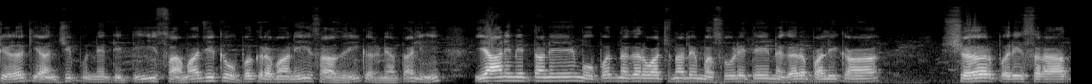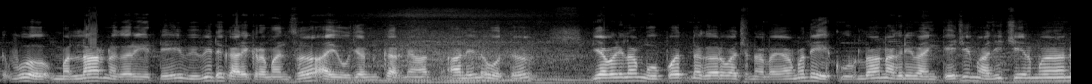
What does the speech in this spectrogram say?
टिळक यांची पुण्यतिथी. सामाजिक उपक्रमाने साजरी करण्यात आली. या निमित्ताने मोफत नगर वाचनालय मसवड येथे नगरपालिका शहर परिसरात व मल्हारनगर येथे विविध कार्यक्रमांचं आयोजन करण्यात आलेलं होतं. यावेळेला मोफत नगर वाचनालयामध्ये कुर्ला नागरी बँकेचे माजी चेअरमन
